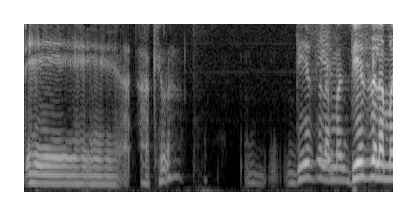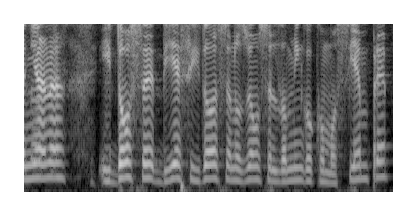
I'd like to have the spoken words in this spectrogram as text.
eh, ¿a qué hora? 10 de, la, 10 de la mañana y 12, 10 y 12. Nos vemos el domingo como siempre.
